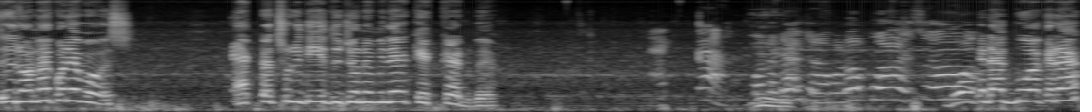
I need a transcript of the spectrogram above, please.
তুই রনা করে বস। একটা ছুরি দিয়ে দুজনে মিলে কেক কাটবে। বুয়াকে ডাক বুয়াকে ডাক।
